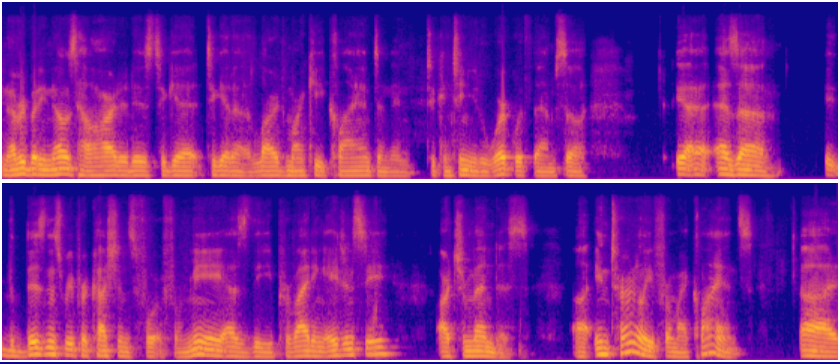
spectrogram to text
you know, everybody knows how hard it is to get, to get a large marquee client and then to continue to work with them. So yeah, as a, the business repercussions for, for me as the providing agency are tremendous. Uh, internally for my clients, uh,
